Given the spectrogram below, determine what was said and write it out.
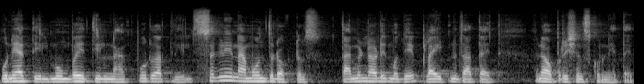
पुण्यातील मुंबईतील नागपुरातील सगळे नामवंत डॉक्टर्स तामिळनाडूमध्ये फ्लाईटनं जात आहेत आणि ऑपरेशन्स करून येत आहेत.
